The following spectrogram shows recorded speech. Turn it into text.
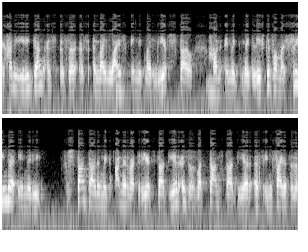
Ek gaan nie hierdie ding is is is in my lyf en met my leefstyl gaan en met met liefde van my vriende en met die verstandhouding met ander wat reeds daardeur is of wat tans daardeur is en die feit dat hulle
